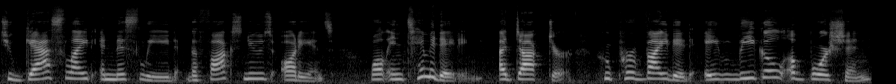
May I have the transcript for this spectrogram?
to gaslight and mislead the Fox News audience while intimidating a doctor who provided a legal abortion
